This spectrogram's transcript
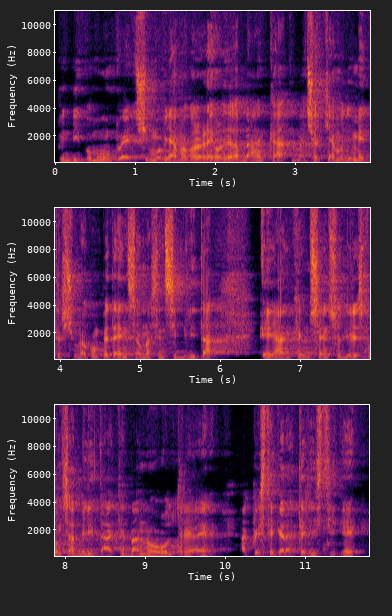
Quindi comunque ci muoviamo con le regole della banca, ma cerchiamo di metterci una competenza, una sensibilità e anche un senso di responsabilità che vanno oltre a, a queste caratteristiche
